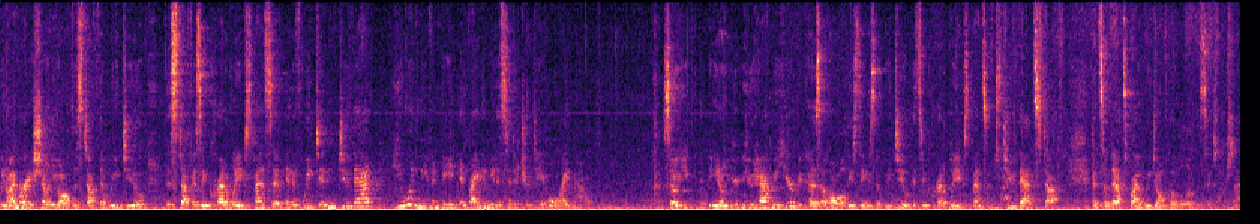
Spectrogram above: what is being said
you know, I've already shown you all the stuff that we do, this stuff is incredibly expensive, and if we didn't do that, you wouldn't even be inviting me to sit at your table right now. So you, you know, you, you have me here because of all of these things that we do. It's incredibly expensive to do that stuff, and so that's why we don't go below the six percent.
